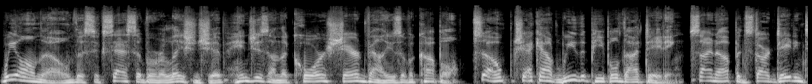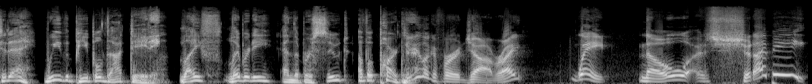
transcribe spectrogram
we all know the success of a relationship hinges on the core shared values of a couple. So check out wethepeople.dating. Sign up and start dating today. Wethepeople.dating. Life, liberty, and the pursuit of a So partner. you're looking for a job, right? Wait, no, should I be?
